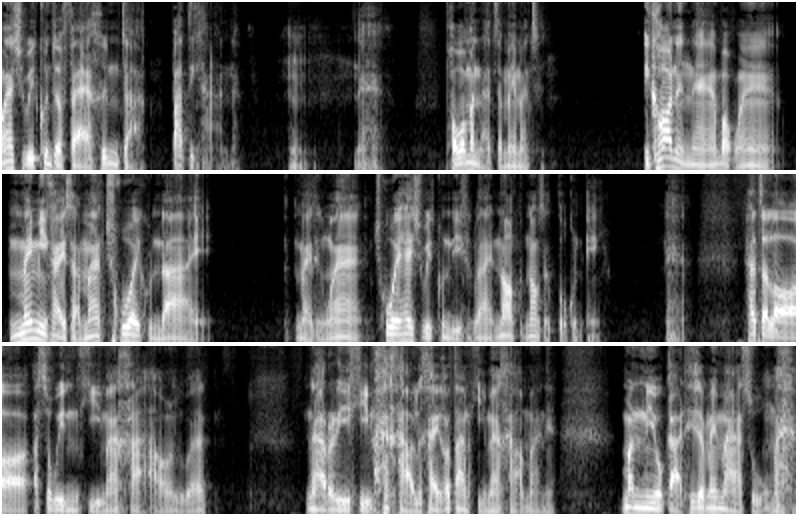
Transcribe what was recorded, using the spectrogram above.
ว่าชีวิตคุณจะแฟร์ขึ้นจากปาฏิหาริย์นะนะฮะเพราะว่ามันอาจจะไม่มาถึง อีกข้อหนึ่งนะฮะบอกว่าไม่มีใครสามารถช่วยคุณได้ หมายถึงว่าช่วยให้ชีวิตคุณดีขึ้นได้นอกนอกจากตัวคุณเองนะฮะถ้าจะรออัศวินขี่ม้าขาวหรือว่า นารีขี่ม้าขาว หรือใครก็ตามขี่ม้าขาวมาเนี่ย มันมีโอกาสที่จะไม่มาสูงมาก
